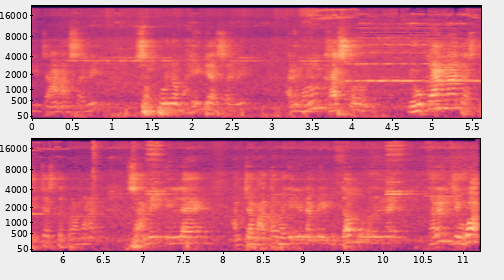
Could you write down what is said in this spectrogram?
ही जाण असावी संपूर्ण माहिती असावी. आणि म्हणून खास करून युवकांना जास्तीत जास्त प्रमाणात सामील केलेलं आहे. आमच्या माता भगिनींना मी मुद्दाम बोलवलं नाही. कारण जेव्हा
